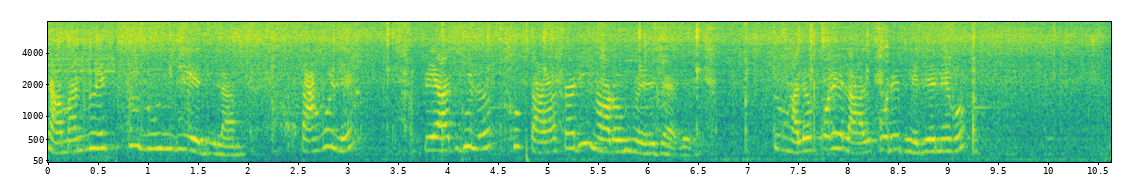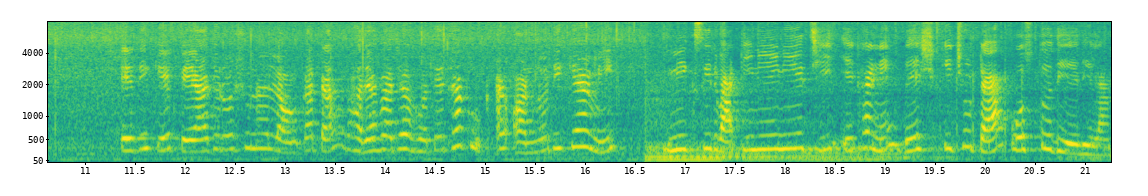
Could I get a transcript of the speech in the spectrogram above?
সামান্য একটু নুন দিয়ে দিলাম। তাহলে পেঁয়াজগুলো খুব তাড়াতাড়ি নরম হয়ে যাবে। একটু ভালো করে লাল করে ভেজে নেব। এদিকে পেঁয়াজ, রসুন আর লঙ্কাটা ভাজা ভাজা হতে থাকুক আর অন্যদিকে আমি মিক্সির বাটি নিয়ে নিয়েছি। এখানে বেশ কিছুটা পোস্ত দিয়ে দিলাম।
